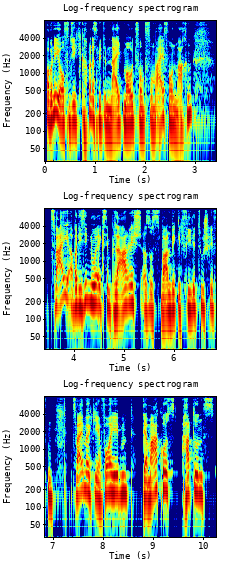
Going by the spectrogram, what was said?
Aber nee, offensichtlich kann man das mit dem Night Mode vom, vom iPhone machen. Zwei, aber die sind nur exemplarisch, also es waren wirklich viele Zuschriften. Zwei möchte ich hervorheben. Der Markus hat uns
